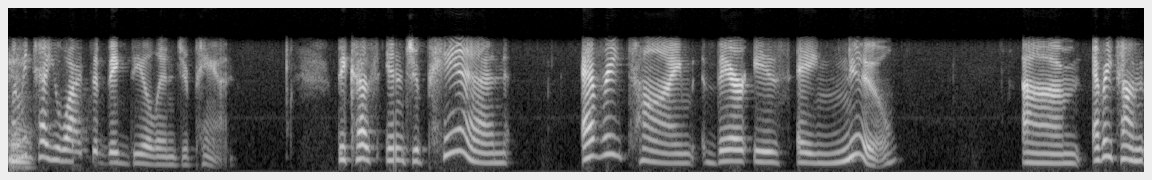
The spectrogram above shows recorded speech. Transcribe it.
let me Mm. tell you why it's a big deal in Japan. Because in Japan, every time there is a new, um, every time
